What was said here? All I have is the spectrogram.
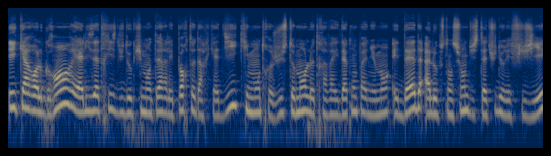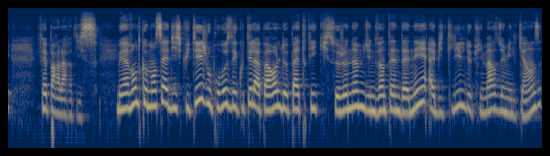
Et Carole Grand, réalisatrice du documentaire Les Portes d'Arcadie, qui montre justement le travail d'accompagnement et d'aide à l'obtention du statut de réfugié fait par l'ARDIS. Mais avant de commencer à discuter, je vous propose d'écouter la parole de Patrick. Ce jeune homme d'une vingtaine d'années habite Lille depuis mars 2015.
